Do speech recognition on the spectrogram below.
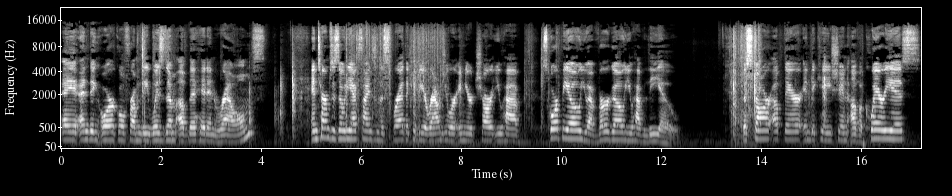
a ending oracle from the Wisdom of the Hidden Realms. In terms of zodiac signs in the spread that could be around you or in your chart, you have Scorpio, you have Virgo, you have Leo. The star up there, indication of Aquarius.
